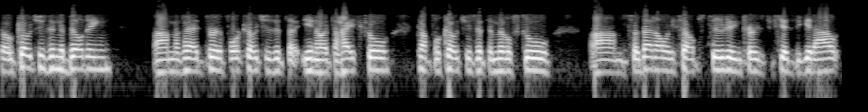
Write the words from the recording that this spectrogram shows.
So coaches in the building. Um, I've had three or four coaches at the you know at the high school, a couple coaches at the middle school. Um, so that always helps too to encourage the kids to get out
